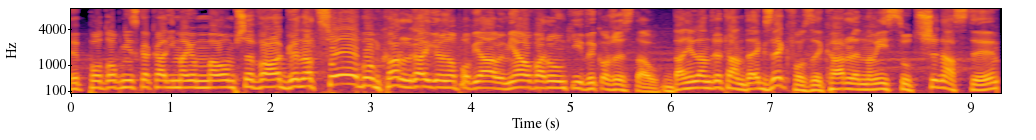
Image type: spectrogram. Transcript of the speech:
e, podobnie skakali, mają małą przewagę nad sobą. Karl Geiger, no powiały, miał warunki i wykorzystał. Daniel Andretande, egzekwo z Karlem na miejscu 13.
